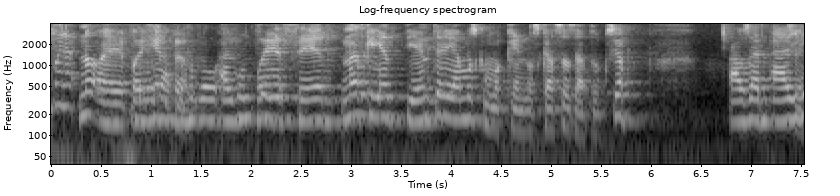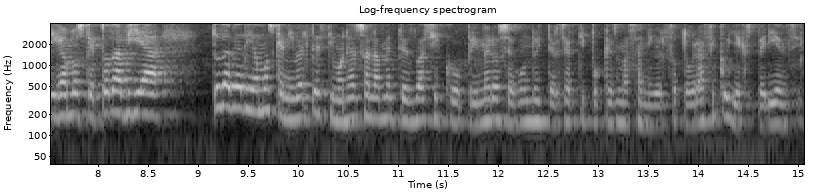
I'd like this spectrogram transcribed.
Bueno, No, eh, por, ejemplo, por ejemplo, algún puede ser. No, es que ya, ya entraríamos como que en los casos de abducción. Ah, o sea, ahí Sí. digamos que todavía, todavía digamos que a nivel testimonial solamente es básico primero, segundo y tercer tipo, que es más a nivel fotográfico y experiencia.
